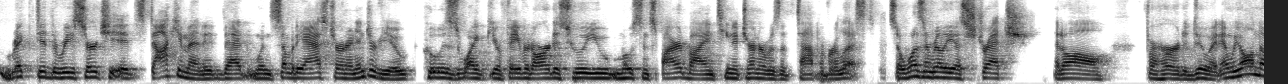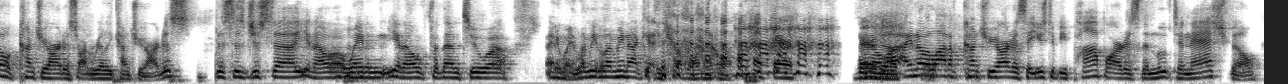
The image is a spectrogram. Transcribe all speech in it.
Rick did the research. It's documented that when somebody asked her in an interview, "Who was like your favorite artist? Who are you most inspired by?" and Tina Turner was at the top of her list. So it wasn't really a stretch at all for her to do it. And we all know country artists aren't really country artists. This is just uh, you know a way to you know for them to uh, anyway. Let me let me not get in trouble on that one. Fair. Fair I know, a lot- I know a lot of country artists that used to be pop artists that moved to Nashville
